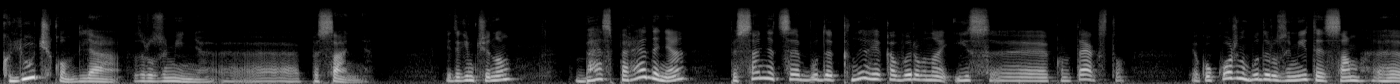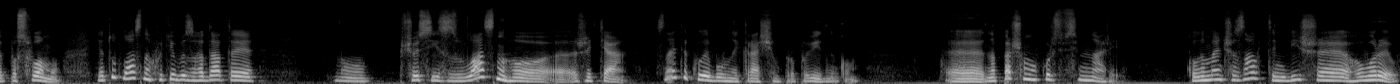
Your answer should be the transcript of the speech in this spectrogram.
ключком для зрозуміння е, писання. І таким чином, без передання писання це буде книга, яка вирвана із е, контексту, яку кожен буде розуміти сам е, по-своєму. Я тут, власне, хотів би згадати ну, щось із власного е, життя. Знаєте, коли був найкращим проповідником? Е, на першому курсі в семінарії. Коли менше знав, тим більше говорив.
